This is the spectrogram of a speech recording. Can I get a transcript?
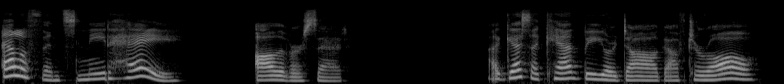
Elephants need hay, Oliver said. I guess I can't be your dog after all.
